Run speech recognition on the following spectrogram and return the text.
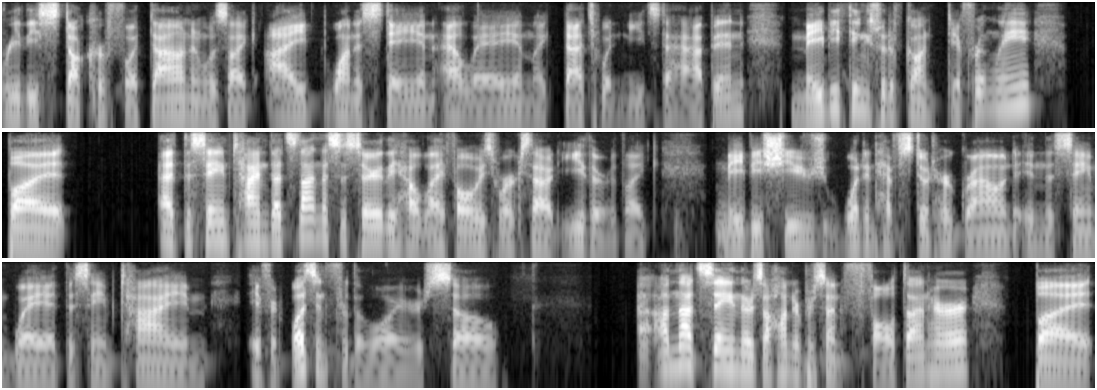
really stuck her foot down and was like i want to stay in la and like that's what needs to happen maybe things would have gone differently but at the same time that's not necessarily how life always works out either like Mm. maybe she wouldn't have stood her ground in the same way at the same time if it wasn't for the lawyers so i'm not saying there's 100% fault on her but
